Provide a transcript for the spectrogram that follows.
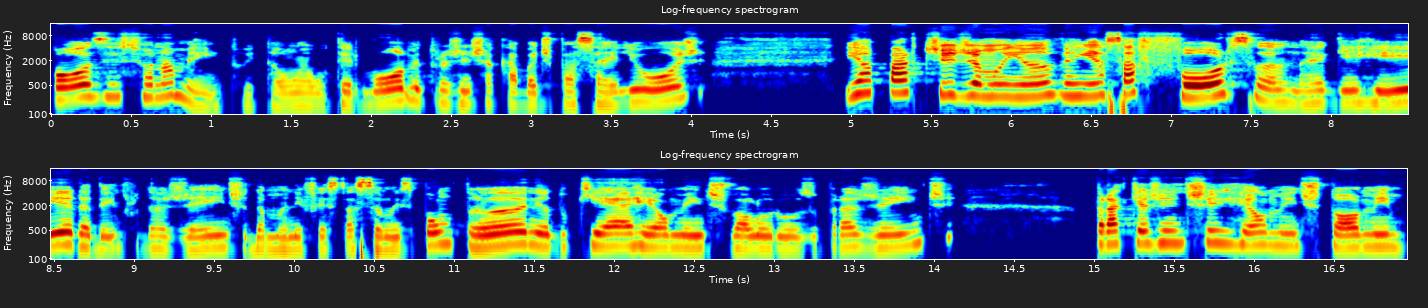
posicionamento. Então é o termômetro, a gente acaba de passar ele hoje, e a partir de amanhã vem essa força, né, guerreira dentro da gente, da manifestação espontânea, do que é realmente valoroso para a gente, para que a gente realmente tome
